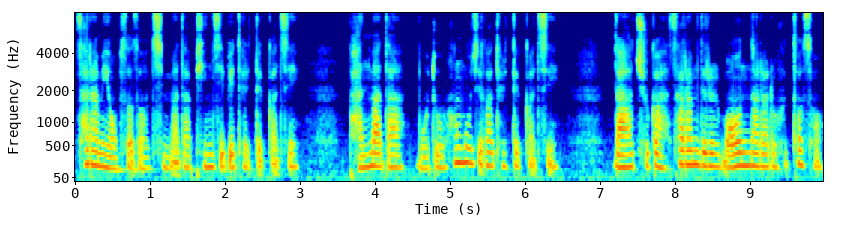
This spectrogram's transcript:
사람이 없어서 집마다 빈집이 될 때까지, 반마다 모두 황무지가 될 때까지, 나 주가 사람들을 먼 나라로 흩어서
